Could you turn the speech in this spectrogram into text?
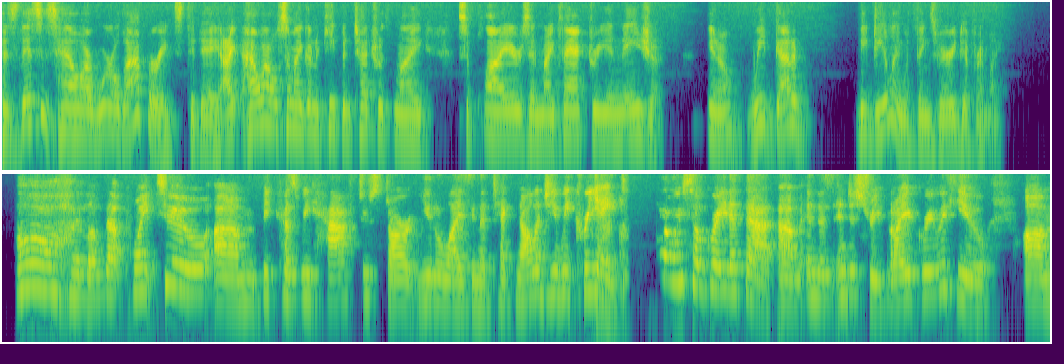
because this is how our world operates today. I, how else am I going to keep in touch with my suppliers and my factory in Asia? You know, we've got to be dealing with things very differently. Oh, I love that point too, um, because we have to start utilizing the technology we create. We're always so great at that um, in this industry, but I agree with you. Um,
